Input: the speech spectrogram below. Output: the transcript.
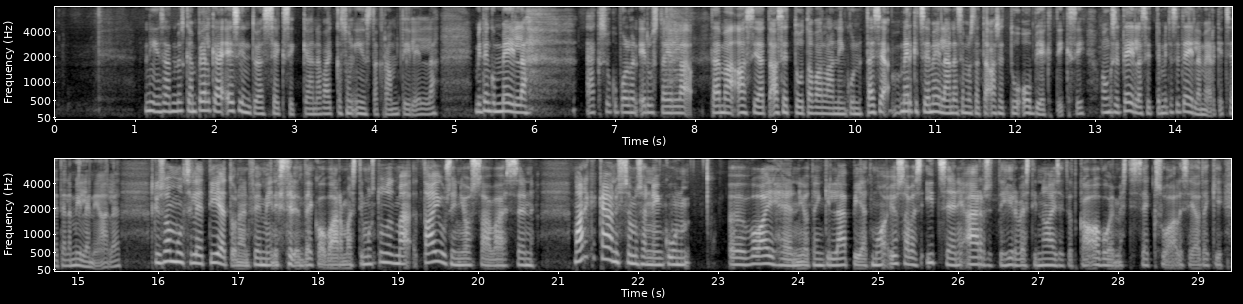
Niin, sä et myöskään pelkää esiintyä seksikkäänä vaikka sun Instagram-tilillä. Miten kun meillä X-sukupolven edustajilla tämä asia, että asettuu tavallaan niin kuin, tai se merkitsee meillä aina semmoista, että asettuu objektiksi. Onko se teillä sitten, mitä se teillä merkitsee, teillä milleniaaleilla? Kyllä se on mulle tietoinen feministinen teko varmasti. Musta tuntuu, että mä tajusin jossain vaiheessa sen – Mä oon ehkä käynyt semmoisen niin kuin vaiheen jotenkin läpi, että mua jossain vaiheessa itseäni ärsytti hirveästi naiset, jotka on avoimesti seksuaalisia, jotenkin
